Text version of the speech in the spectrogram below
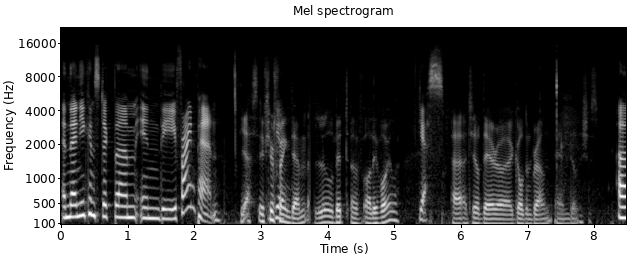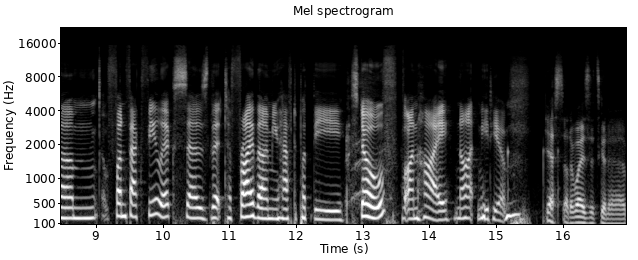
and then you can stick them in the frying pan. Yes, if you're Yeah. frying them, a little bit of olive oil Yes. uh, until they're uh, golden brown and delicious. Um, fun fact Felix says that to fry them, you have to put the stove on high, not medium. Yes, otherwise it's gonna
